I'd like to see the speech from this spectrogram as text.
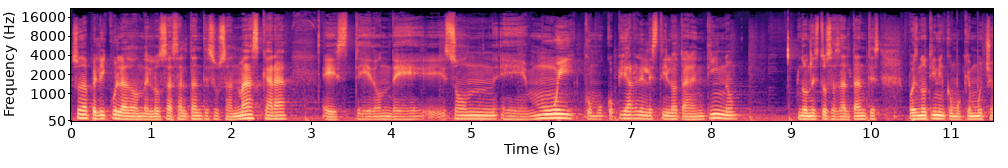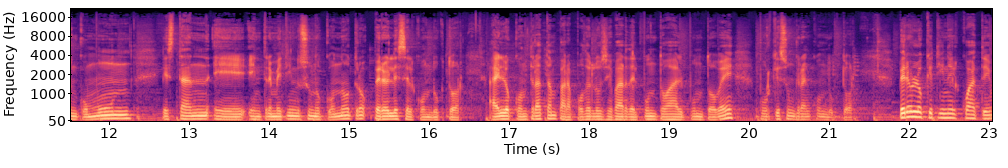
Es una película donde los asaltantes usan máscara, este, donde son eh, muy como copiarle el estilo a Tarantino donde estos asaltantes pues no tienen como que mucho en común, están eh, entremetiéndose uno con otro, pero él es el conductor. A él lo contratan para poderlos llevar del punto A al punto B porque es un gran conductor. Pero lo que tiene el cuate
